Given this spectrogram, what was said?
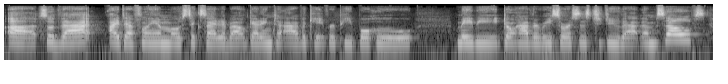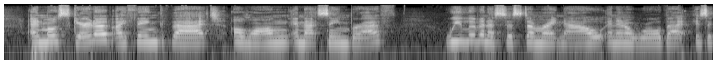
Uh, so that I definitely am most excited about getting to advocate for people who maybe don't have the resources to do that themselves and most scared of, I think that along in that same breath, we live in a system right now and in a world that is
